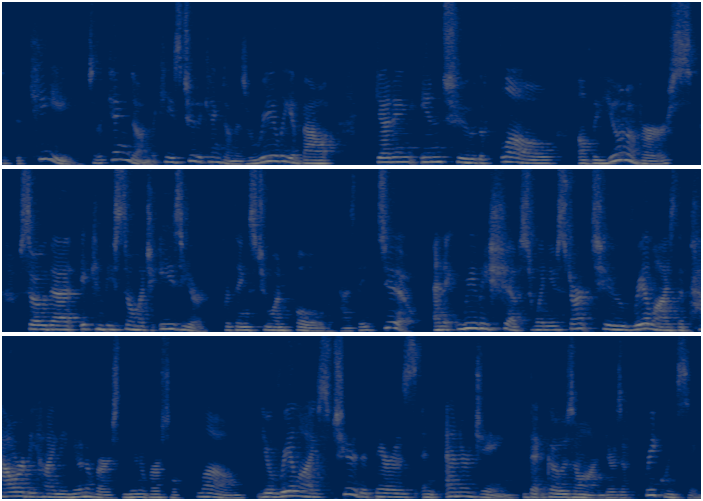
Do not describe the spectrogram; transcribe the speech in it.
the, the key to the kingdom, the keys to the kingdom is really about getting into the flow of the universe so that it can be so much easier for things to unfold as they do. And it really shifts when you start to realize the power behind the universe, the universal flow. You realize too that there is an energy that goes on. There's a frequency,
